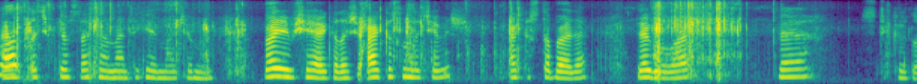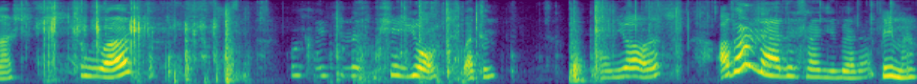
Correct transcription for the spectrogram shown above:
Ben açıp göstersem ben tek elime açamıyorum. Böyle bir şey arkadaşlar. Arkasını da çevir. Arkası da böyle. Legolar ve stickerlar. Su var. Bunun içinde bir şey yok. Bakın. Yani yok. Adam nerede sence Beren? Bilmem.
